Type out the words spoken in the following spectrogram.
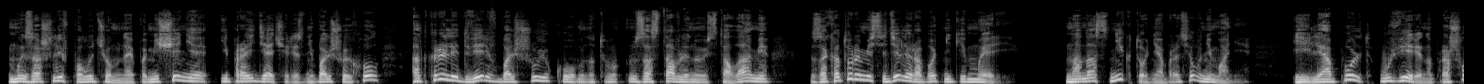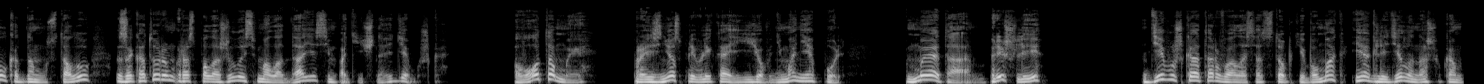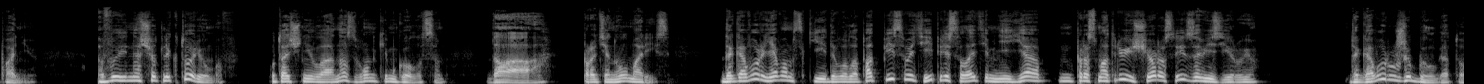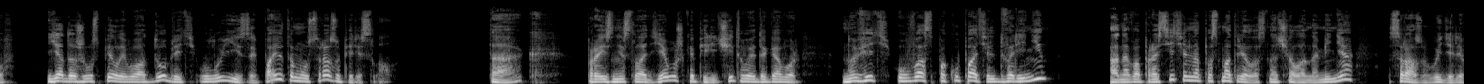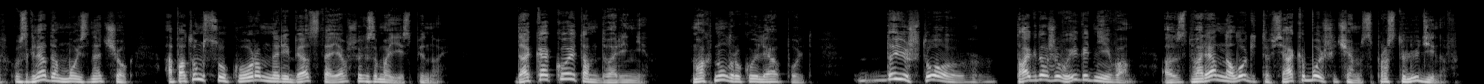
Мы зашли в полутемное помещение и, пройдя через небольшой холл, открыли дверь в большую комнату, заставленную столами, за которыми сидели работники мэрии. На нас никто не обратил внимания, и Леопольд уверенно прошел к одному столу, за которым расположилась молодая симпатичная девушка. «Вот а мы», — произнес, привлекая ее внимание Поль. «Мы это, пришли». Девушка оторвалась от стопки бумаг и оглядела нашу компанию. «Вы насчет лекториумов?» — уточнила она звонким голосом. «Да», — протянул Морис. «Договор я вам скидывала. Подписывайте и присылайте мне. Я просмотрю еще раз и завизирую». Договор уже был готов. Я даже успел его одобрить у Луизы, поэтому сразу переслал. «Так», — произнесла девушка, перечитывая договор, «но ведь у вас покупатель дворянин?» Она вопросительно посмотрела сначала на меня, сразу выделив взглядом мой значок, а потом с укором на ребят, стоявших за моей спиной. «Да какой там дворянин?» — махнул рукой Леопольд. «Да и что? Так даже выгоднее вам. А с дворян налоги-то всяко больше, чем с простолюдинов».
